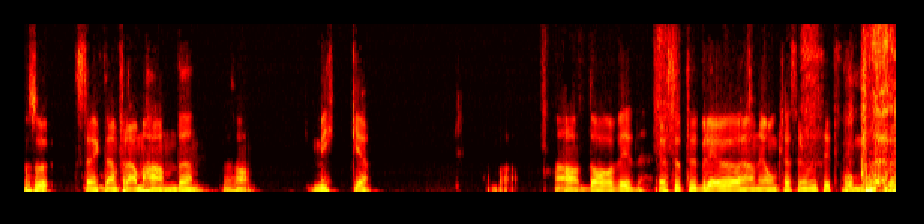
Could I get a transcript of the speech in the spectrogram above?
och så sträckte han fram handen och sa Micke. Jag bara, ja, David. Jag har suttit bredvid varandra i omklädningsrummet i två månader.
